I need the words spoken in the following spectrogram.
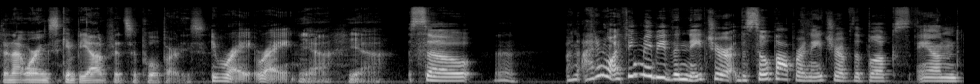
They're not wearing skimpy outfits at pool parties. Right, right. Yeah. Yeah. So, and I don't know. I think maybe the nature, the soap opera nature of the books and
